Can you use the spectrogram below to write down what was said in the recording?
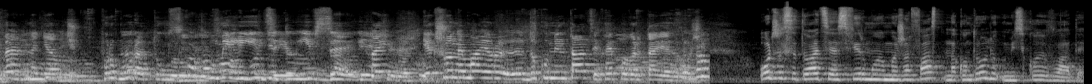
звернення в прокуратуру, в міліцію і все. І хай, якщо немає е, документації, хай повертає гроші. Отже, ситуація з фірмою Межафаст на контролі у міської влади.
